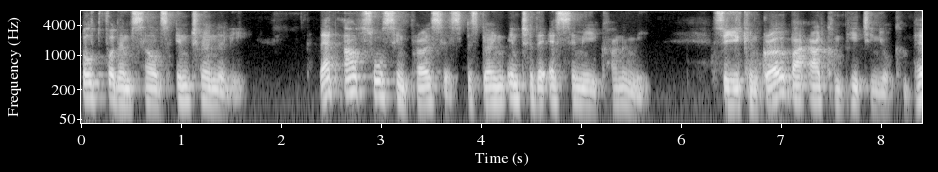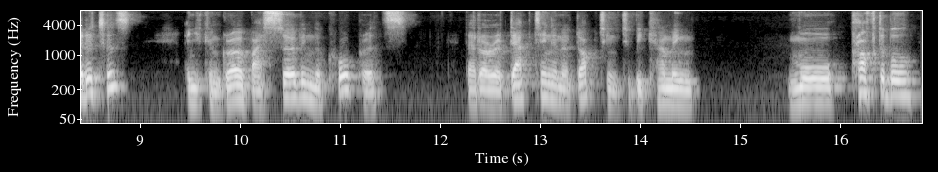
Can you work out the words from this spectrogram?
built for themselves internally. That outsourcing process is going into the SME economy. So you can grow by outcompeting your competitors, and you can grow by serving the corporates that are adapting and adopting to becoming more profitable,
